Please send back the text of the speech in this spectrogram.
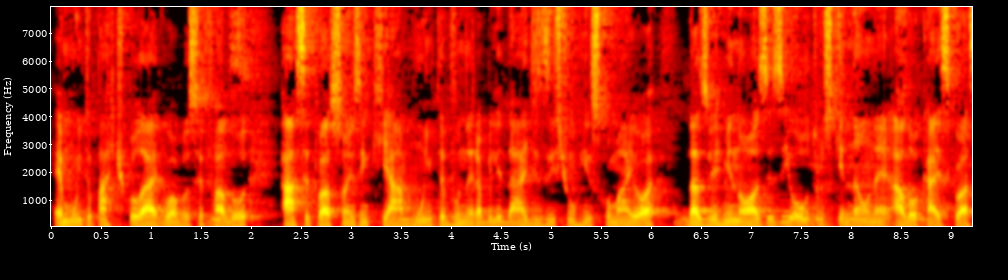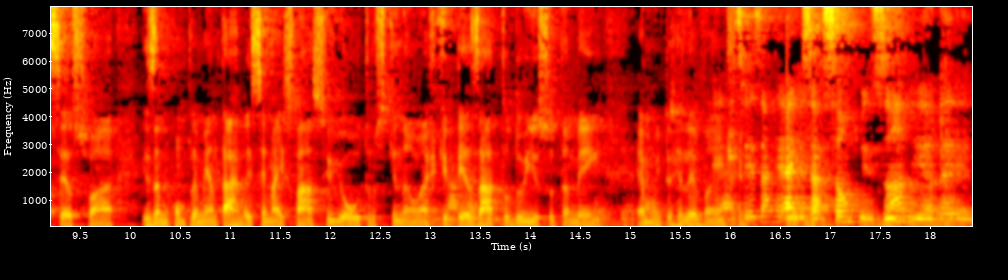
é muito particular, igual você Isso. Há situações em que há muita vulnerabilidade, existe um risco maior das verminoses e outros que não, né? Há locais que o acesso a exame complementar vai ser mais fácil e outros que não. Eu acho Exatamente. que pesar tudo isso também é, é muito relevante. É, às vezes a realização do exame é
